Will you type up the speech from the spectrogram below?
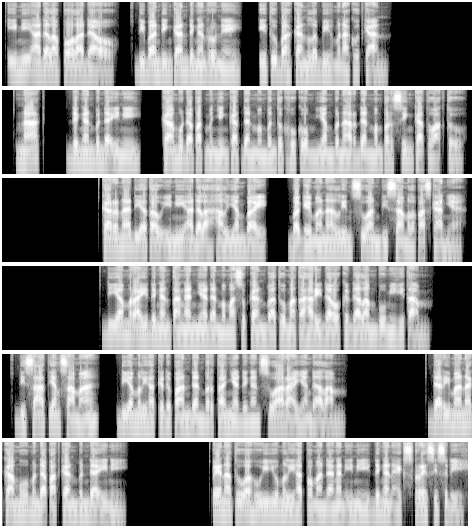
Ini adalah pola Dao. Dibandingkan dengan rune, itu bahkan lebih menakutkan. Nak, dengan benda ini, kamu dapat menyingkat dan membentuk hukum yang benar dan mempersingkat waktu. Karena dia tahu ini adalah hal yang baik, bagaimana Lin Xuan bisa melepaskannya. Dia meraih dengan tangannya dan memasukkan batu matahari Dao ke dalam bumi hitam. Di saat yang sama, dia melihat ke depan dan bertanya dengan suara yang dalam. Dari mana kamu mendapatkan benda ini? Penatua Huiyu melihat pemandangan ini dengan ekspresi sedih.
